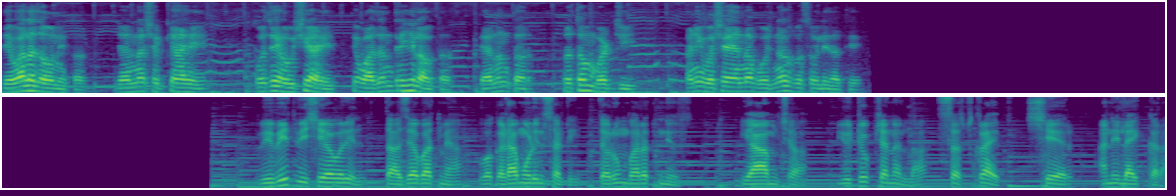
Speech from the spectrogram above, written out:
देवाला जाऊन येतात. ज्यांना शक्य आहे व जे हौशी आहेत ते वाजंत्रीही लावतात. त्यानंतर प्रथम भटजी आणि वशयांना भोजनास बसवले जाते. विविध विषयावरील ताज्या बातम्या व घडामोडींसाठी तरुण भारत न्यूज या आमच्या यूट्यूब चॅनलला सबस्क्राईब शेअर आणि लाईक करा.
